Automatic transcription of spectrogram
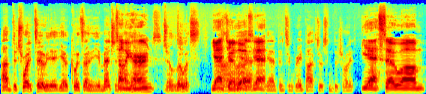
um, Detroit too. You, you know, coincidentally, you mentioned Tommy that, yeah. Hearns. Joe Louis. Yeah, Um, Joe Louis, yeah. yeah, been some great boxers from Detroit. Yeah, so, um,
